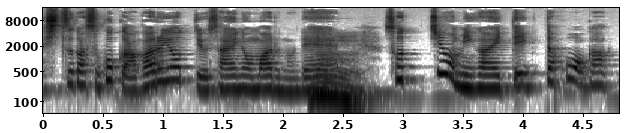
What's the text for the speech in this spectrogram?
質がすごく上がるよっていう才能もあるので、うん。そっちを磨いていった方が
